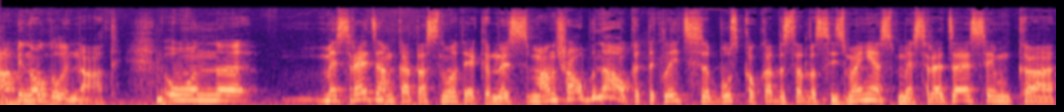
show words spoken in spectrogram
Abi nogalināti. Un, uh, mēs redzam, kā tas notiek. Es, man šaubu nav, ka līdz būs kaut kādas tādas izmaiņas. Mēs redzēsim, ka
